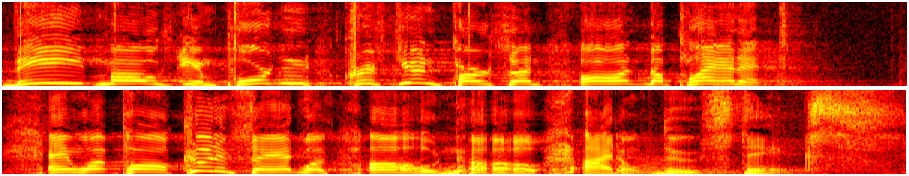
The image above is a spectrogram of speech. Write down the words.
the most important Christian person on the planet. And what Paul could have said was, Oh no, I don't do sticks.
